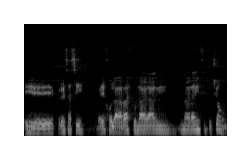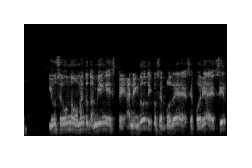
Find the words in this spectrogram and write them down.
eh, pero es así. Vallejo la verdad es que una gran, una gran institución, Y un segundo momento también este, anecdótico, se podría, se podría decir,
